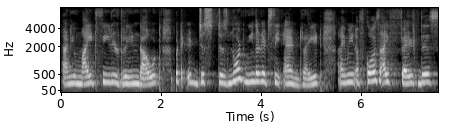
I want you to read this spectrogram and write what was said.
and you might feel drained out but it just does not mean that it's the end right? I mean of course i felt this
